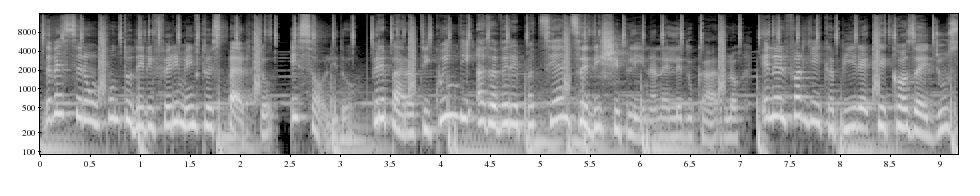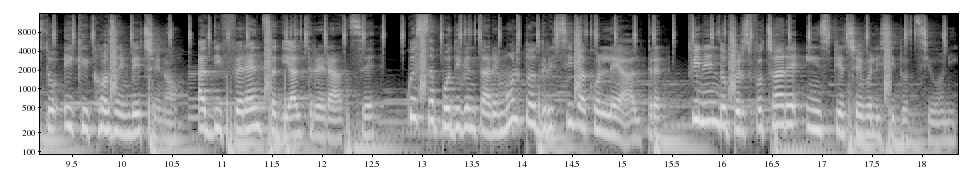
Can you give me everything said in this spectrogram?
deve essere un punto di riferimento esperto e solido. Preparati quindi ad avere pazienza e disciplina nell'educarlo e nel fargli capire che cosa è giusto e che cosa invece no. A differenza di altre razze, questa può diventare molto aggressiva con le altre, finendo per sfociare in spiacevoli situazioni.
